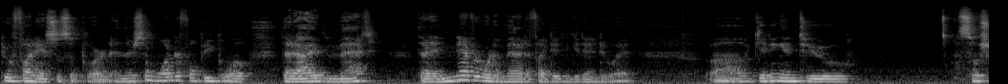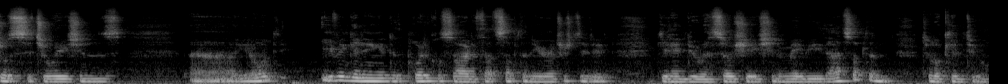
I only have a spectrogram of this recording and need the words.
do financial support. And there's some wonderful people that i've met that i never would have met if i didn't get into it. Uh, getting into social situations uh, you know even getting into the political side if that's something you're interested in get into an association and maybe that's something to look into.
